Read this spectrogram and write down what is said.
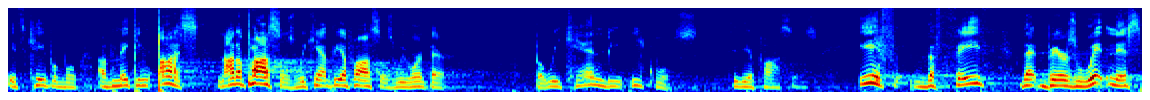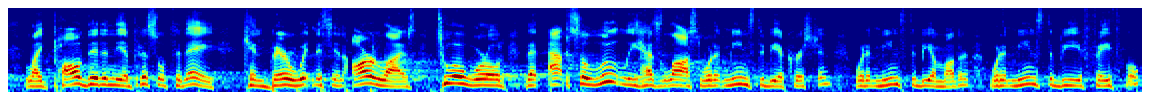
is capable of making us, not apostles, we can't be apostles, we weren't there, but we can be equals to the apostles. If the faith that bears witness, like Paul did in the epistle today, can bear witness in our lives to a world that absolutely has lost what it means to be a Christian, what it means to be a mother, what it means to be faithful,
